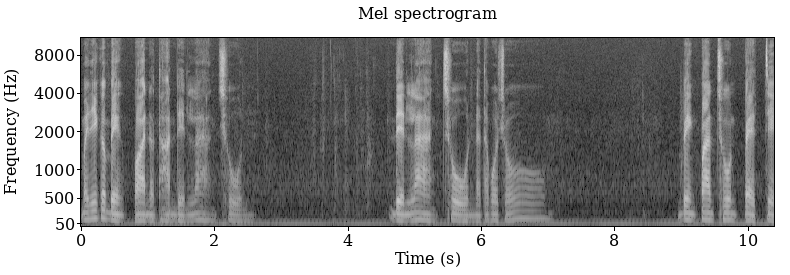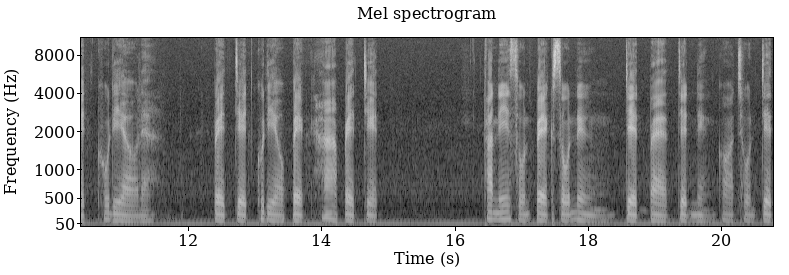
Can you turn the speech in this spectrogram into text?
ใบนี้ก็แบ่งปานแนวทานเด่นล่างโชน เด่นล่างโชนนะท่านผู้ชมแบ่งปานโชนแปดเจ็ดคู่เดียวนะแปดเจ็ดคู่เดียวเปกห้าแปดเจ็ดท่านนี้ศูนย์เปกศูนย์หนึ่งเจ็ดแปดเจ็ดหนึ่งก็โชนเจ็ด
